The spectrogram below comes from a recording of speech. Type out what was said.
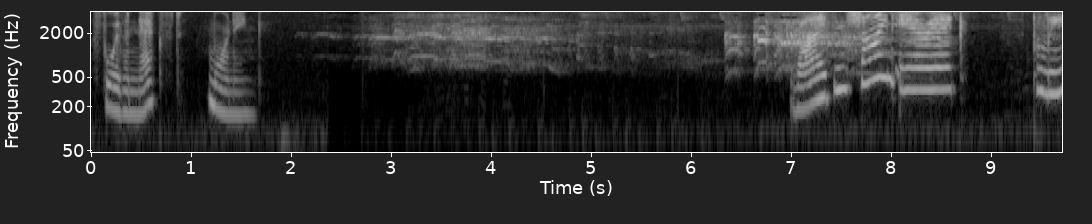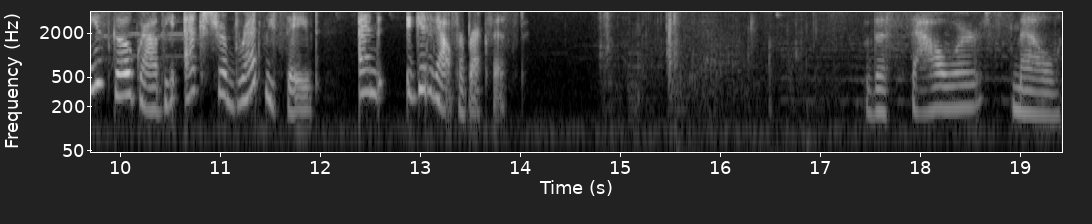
for the next morning. Rise and shine, Eric. Please go grab the extra bread we saved and get it out for breakfast. The sour smell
